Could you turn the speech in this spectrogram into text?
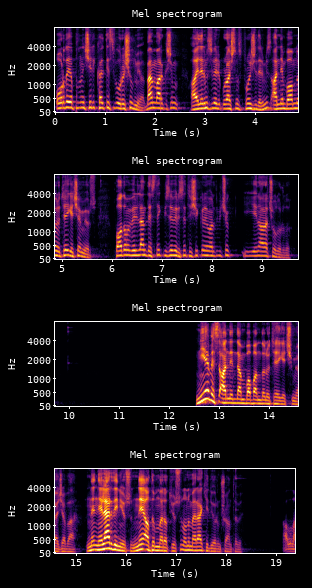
Orada yapılan içerik kalitesi ve uğraşılmıyor. Ben ve arkadaşım ailelerimiz verip uğraştığımız projelerimiz annem babamdan öteye geçemiyoruz. Bu adama verilen destek bize verirse teşekkür ederim artık birçok yeni araç olurdu. Niye mesela annenden babandan öteye geçmiyor acaba? Ne, neler deniyorsun? Ne adımlar atıyorsun? Onu merak ediyorum şu an tabii. Allah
